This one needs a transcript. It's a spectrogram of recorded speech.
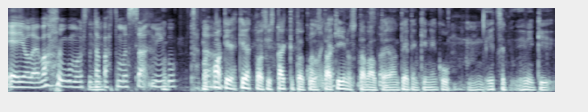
ei ole vallankumousta mm. tapahtumassa. Niin kuin, Mutta mua kiehtoo siis kaikki toi kuulostaa kiinnostavalta ja on tietenkin niin kuin, mm, itse hyvinkin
